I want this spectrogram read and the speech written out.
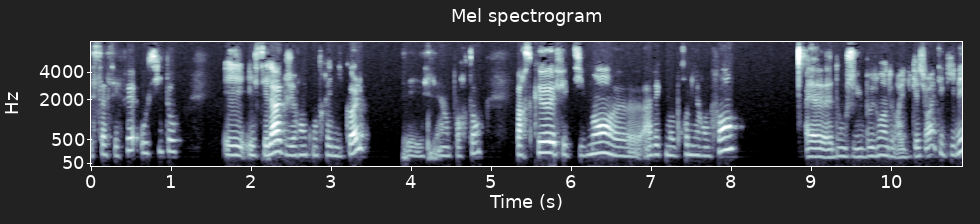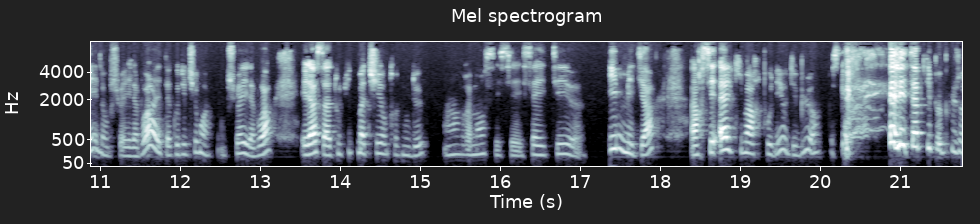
Ça s'est fait aussitôt. Et, et c'est là que j'ai rencontré Nicole. C'est important parce que effectivement, euh, avec mon premier enfant, euh, donc j'ai eu besoin de rééducation, elle était kiné, donc je suis allée la voir, elle était à côté de chez moi, donc je suis allée la voir, et là ça a tout de suite matché entre nous deux, hein, vraiment c'est, ça a été euh, immédiat. Alors c'est elle qui m'a harponné au début, hein, parce qu'elle était un petit peu plus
